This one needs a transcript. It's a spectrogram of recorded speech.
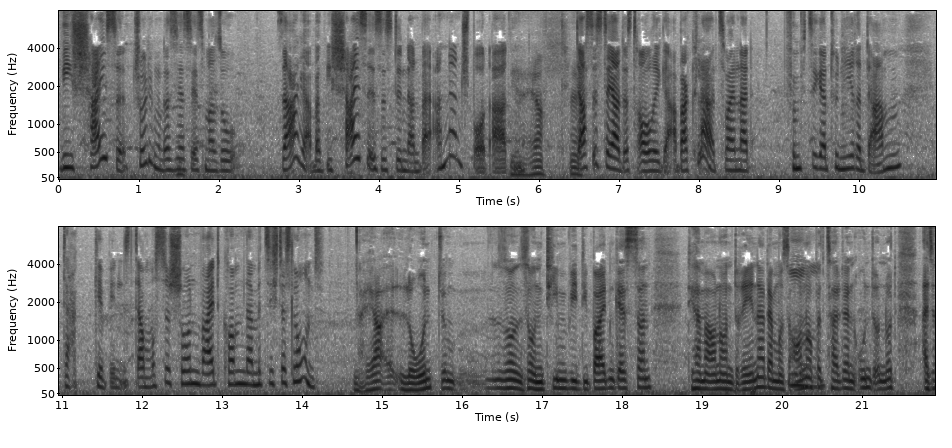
Wie scheiße, Entschuldigung, dass ich das jetzt mal so sage, aber wie scheiße ist es denn dann bei anderen Sportarten? Ja, ja, ja. Das ist ja das Traurige. Aber klar, 250er Turniere Damen, da gewinnst, da musst du schon weit kommen, damit sich das lohnt. Naja, lohnt ähm, so, so ein Team wie die beiden gestern die haben ja auch noch einen Trainer, der muss auch mhm. noch bezahlt werden und und und. Also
